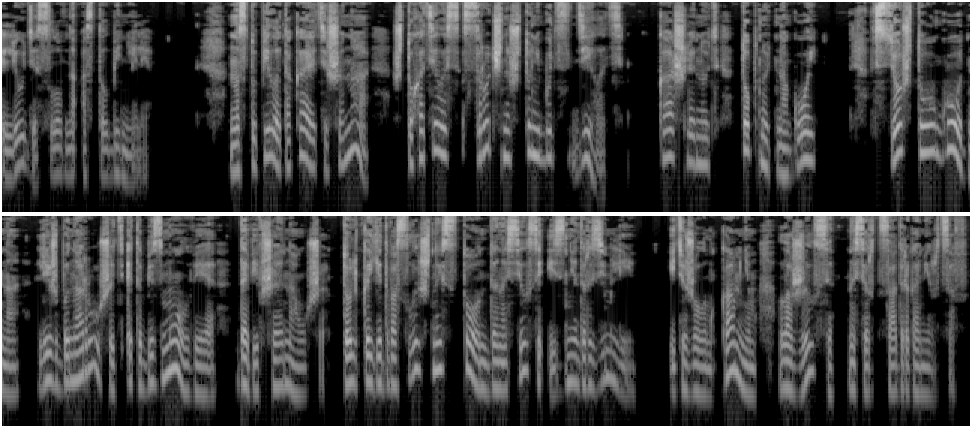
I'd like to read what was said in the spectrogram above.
Люди словно остолбенели. Наступила такая тишина, что хотелось срочно что-нибудь сделать. Кашлянуть, топнуть ногой. Все, что угодно, лишь бы нарушить это безмолвие, давившее на уши. Только едва слышный стон доносился из недр земли и тяжелым камнем ложился на сердца драгомирцев.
